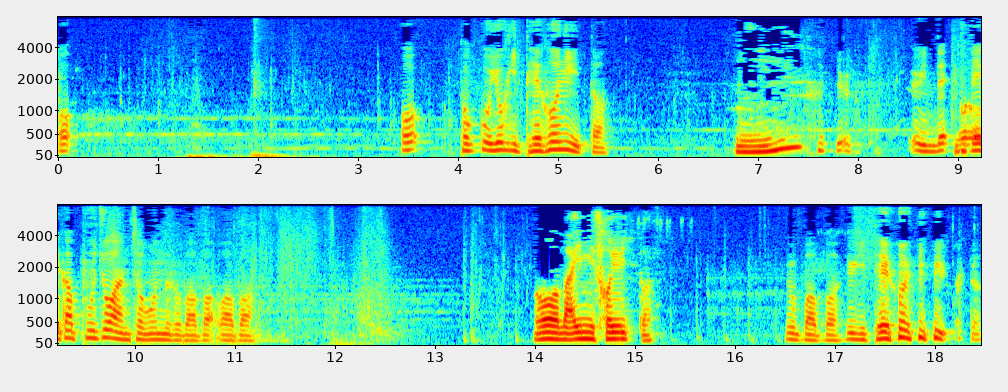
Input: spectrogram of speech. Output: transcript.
어? 어? 덕구 여기 대헌이 있다. 음? 여기 내, 내가 부조한 정원으로 와봐, 와봐. 어, 나 이미 서 있다. 이거 봐봐. 여기 대헌이 있다.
